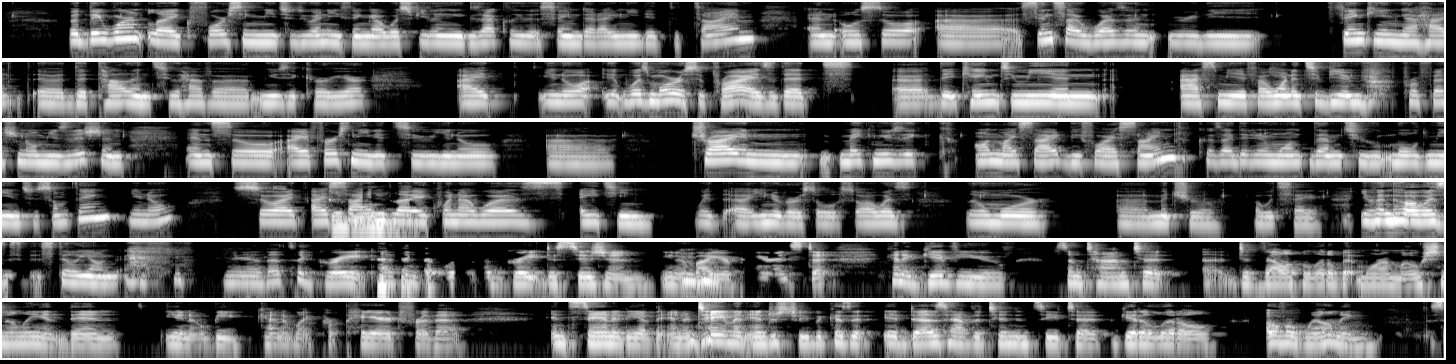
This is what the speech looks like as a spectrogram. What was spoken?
but they weren't like forcing me to do anything. I was feeling exactly the same that I needed the time. And also, uh, since I wasn't really thinking I had uh, the talent to have a music career, I, you know, it was more a surprise that uh, they came to me and asked me if I wanted to be a professional musician. And so I first needed to, you know, uh, try and make music on my side before I signed because I didn't want them to mold me into something, you know. So I, I Good signed move. like when I was 18 with uh, Universal. So I was little more uh, mature, I would say, even though I was still young. Yeah, that's a great, I think that was a great decision, you know, by hmm your parents to kind of give you some time to uh, develop a little bit more emotionally and then, you know, be kind of like prepared for the insanity of the entertainment industry because it, it does have the tendency to get a little overwhelming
